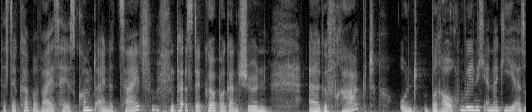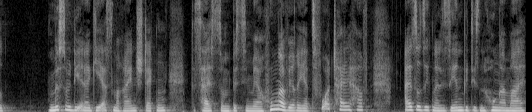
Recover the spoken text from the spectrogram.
dass der Körper weiß, hey, es kommt eine Zeit, da ist der Körper ganz schön äh, gefragt und brauchen wenig Energie. Also müssen wir die Energie erstmal reinstecken. Das heißt, so ein bisschen mehr Hunger wäre jetzt vorteilhaft, also signalisieren wir diesen Hunger mal,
